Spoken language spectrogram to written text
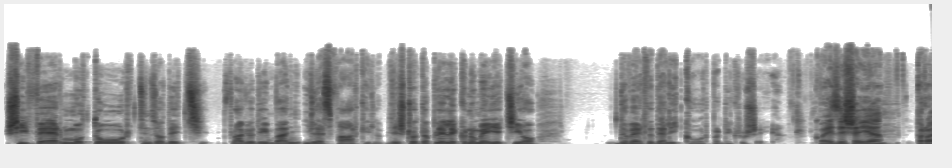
schifer motor tin so det Flavio di Bagn il es farchi. Sto da ple l'economia ci ho da verde deli cor per di crusceia. Quasi scheia, però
